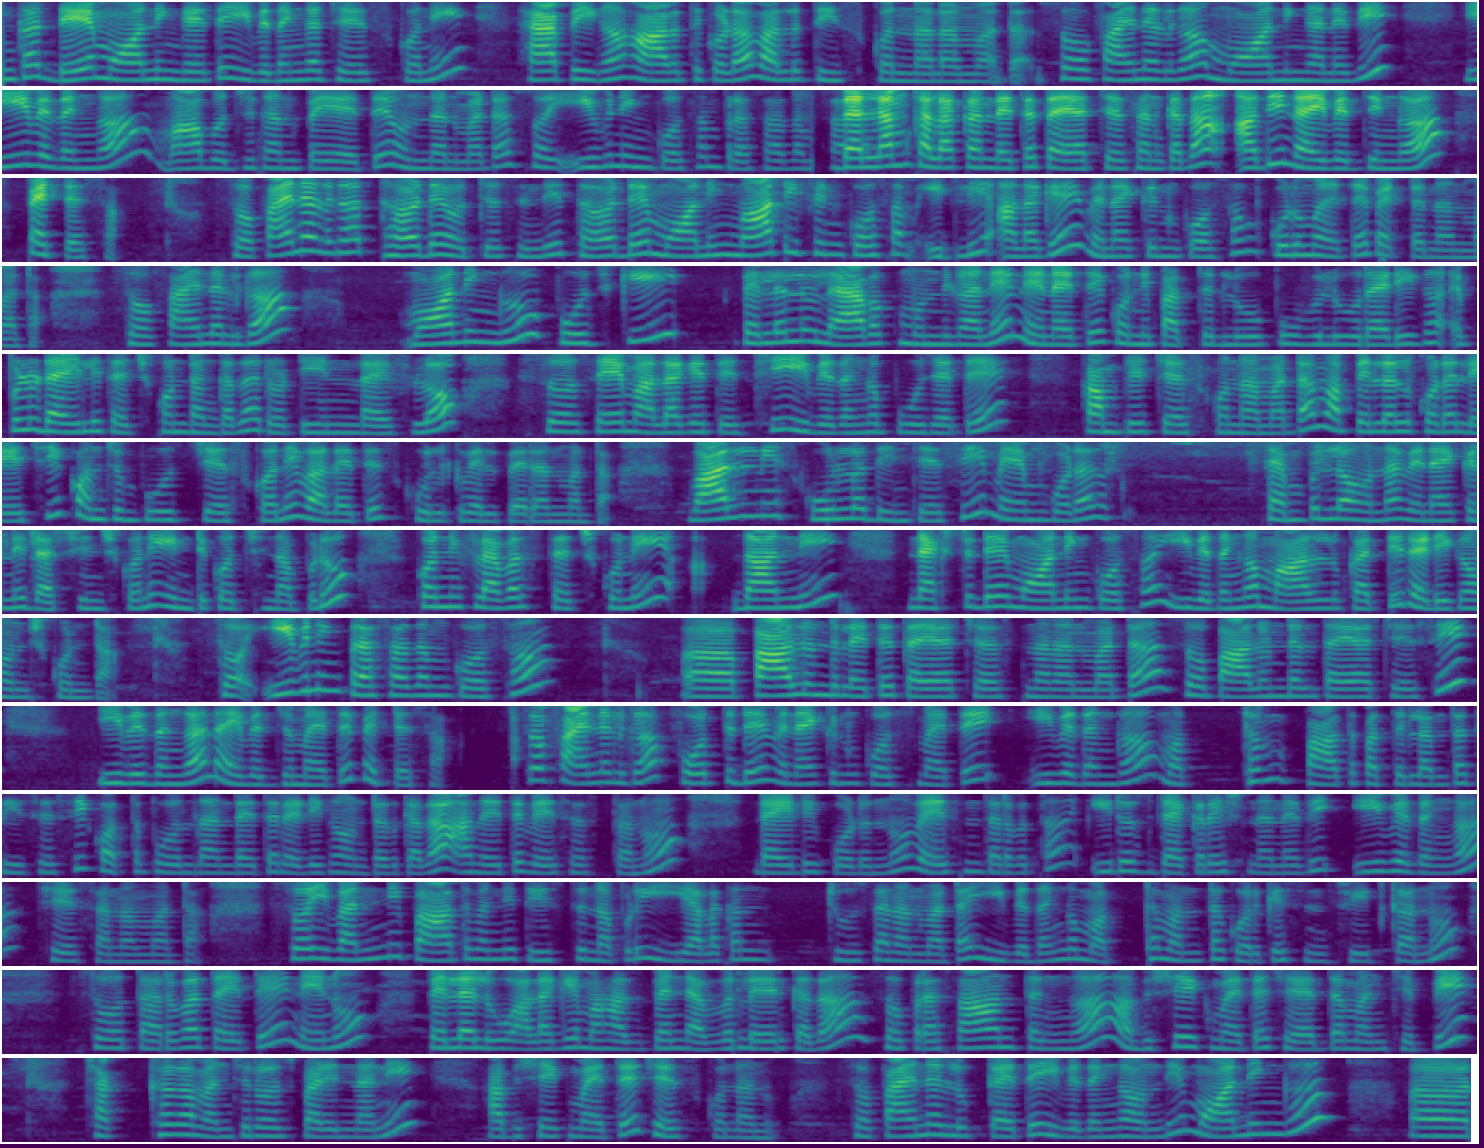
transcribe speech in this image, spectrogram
ఇంకా డే మార్నింగ్ అయితే ఈ విధంగా చేసుకొని హ్యాపీగా హారతి కూడా వాళ్ళు తీసుకున్నారనమాట సో ఫైనల్గా మార్నింగ్ అనేది ఈ విధంగా మా బుజ్జగన్పై అయితే ఉందన్నమాట. సో ఈవినింగ్ కోసం ప్రసాదం బెల్లం కలాకండ్ అయితే తయారు చేశాను కదా అది నైవేద్యంగా పెట్టేశాం. సో ఫైనల్గా థర్డ్ డే వచ్చేసింది. థర్డ్ డే మార్నింగ్ మా టిఫిన్ కోసం ఇడ్లీ అలాగే వినాయకుని కోసం కుడుమ అయితే పెట్టాను అనమాట సో ఫైనల్గా మార్నింగ్ పూజకి పిల్లలు లేవక ముందుగానే నేనైతే కొన్ని పత్రులు పువ్వులు రెడీగా ఎప్పుడు డైలీ తెచ్చుకుంటాం కదా రొటీన్ లైఫ్లో. సో సేమ్ అలాగే తెచ్చి ఈ విధంగా పూజ అయితే కంప్లీట్ చేసుకున్నామట మా పిల్లలు కూడా లేచి కొంచెం పూజ చేసుకొని వాళ్ళైతే స్కూల్కి వెళ్ళిపోయారు అనమాట వాళ్ళని స్కూల్లో దించేసి మేము కూడా టెంపుల్లో ఉన్న వినాయకుడిని దర్శించుకొని ఇంటికి వచ్చినప్పుడు కొన్ని ఫ్లవర్స్ తెచ్చుకొని దాన్ని నెక్స్ట్ డే మార్నింగ్ కోసం ఈ విధంగా మాలలు కట్టి రెడీగా ఉంచుకుంటా. సో ఈవినింగ్ ప్రసాదం కోసం పాలుండలు అయితే తయారు చేస్తున్నాను అనమాట సో పాలుండలు తయారు చేసి ఈ విధంగా నైవేద్యం అయితే పెట్టేశా సో ఫైనల్గా ఫోర్త్ డే వినాయకుని కోసం అయితే ఈ విధంగా మొత్తం మొత్తం పాత పత్రులంతా తీసేసి కొత్త పూలదండ అయితే రెడీగా ఉంటుంది కదా అదైతే వేసేస్తాను. డైలీ కూడాను వేసిన తర్వాత ఈరోజు డెకరేషన్ అనేది ఈ విధంగా చేశాను అనమాట సో ఇవన్నీ పాతవన్నీ తీస్తున్నప్పుడు ఈ ఎలకం చూశానమాట ఈ విధంగా మొత్తం అంతా కొరికేసింది స్వీట్ కాను. సో తర్వాత అయితే నేను పిల్లలు అలాగే మా హస్బెండ్ ఎవరు లేరు కదా సో ప్రశాంతంగా అభిషేకం అయితే చేద్దామని చెప్పి చక్కగా మంచి రోజు పడిందని అభిషేకం అయితే చేసుకున్నాను. సో ఫైనల్ లుక్ అయితే ఈ విధంగా ఉంది. మార్నింగ్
